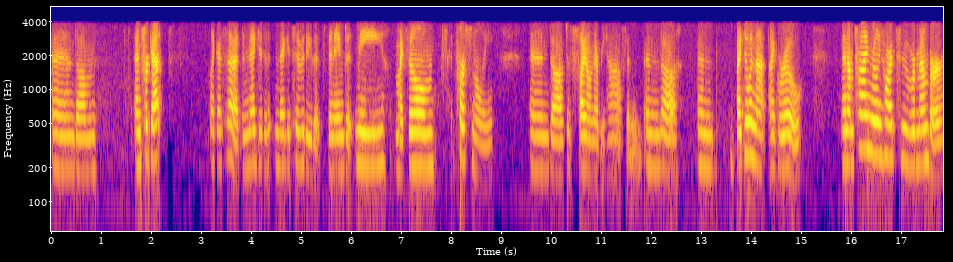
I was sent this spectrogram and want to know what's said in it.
and um, and forget like I said, the negative negativity that's been aimed at me, my film, personally, and uh, just fight on their behalf. And and uh, and by doing that, I grew. And I'm trying really hard to remember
